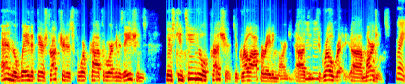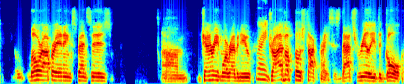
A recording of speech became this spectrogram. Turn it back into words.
And the way that they're structured as for-profit organizations, there's continual pressure to grow operating margin, uh, mm-hmm. to, to, grow uh, margins, right? Lower operating expenses, um, generate more revenue, right. drive up those stock prices. That's really the goal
